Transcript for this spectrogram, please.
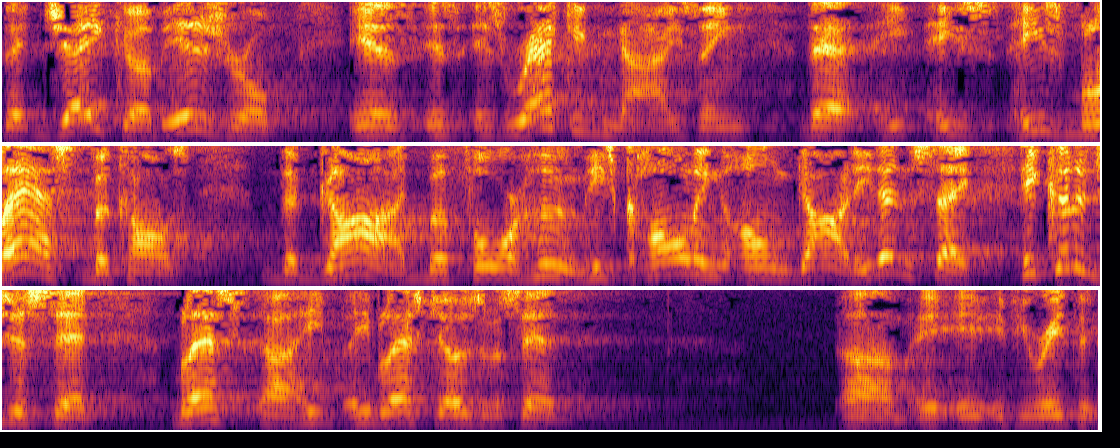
that Jacob, Israel, is, is, is recognizing that he, he's, he's blessed because the God before whom he's calling on God. He doesn't say, he could have just said, bless, uh, he, he blessed Joseph and said, um, if you read the,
